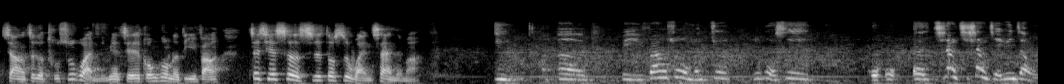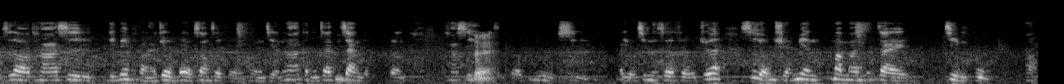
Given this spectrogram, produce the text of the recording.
像这个图书馆里面这些公共的地方，这些设施都是完善的吗？嗯，呃，比方说我们就如果是。我我呃，像像捷运站，我知道它是里面本来就没有上厕所的空间，那它可能在站的部分，它是有这个哺乳室，有进的厕所，我觉得是有全面慢慢的在进步啊。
